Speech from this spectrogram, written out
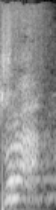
drop.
